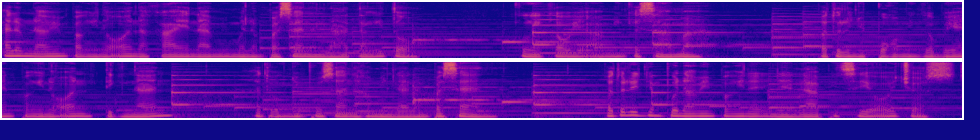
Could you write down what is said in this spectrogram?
Alam namin Panginoon na kaya naming malampasan ang lahat ng ito kung ikaw ay aming kasama. Patuloy niyo po kaming gabayan, Panginoon, tignan at huwag niyo po sana kami lalampasan. Patuloy din po namin, Panginoon, inilapit sa iyo, O Diyos,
